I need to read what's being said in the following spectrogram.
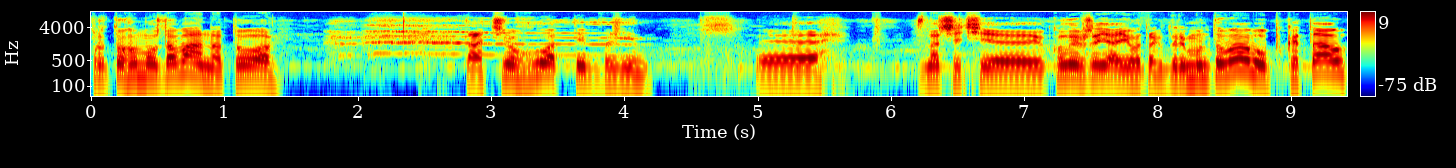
про того Молдавана, то. Та чого ти, блін? Е, значить, коли вже я його так доремонтував, обкатав,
